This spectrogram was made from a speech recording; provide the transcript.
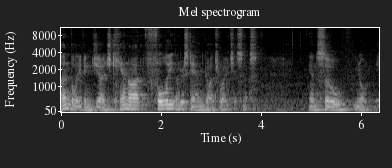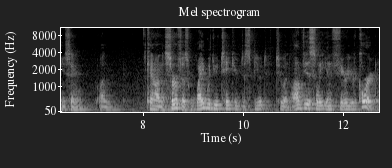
unbelieving judge cannot fully understand God's righteousness. And so, you know, he's saying on can on the surface, why would you take your dispute to an obviously inferior court?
